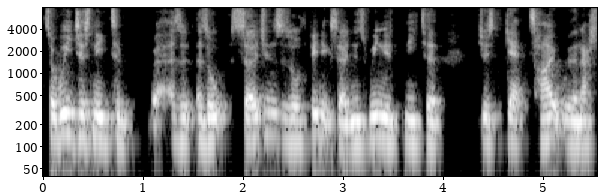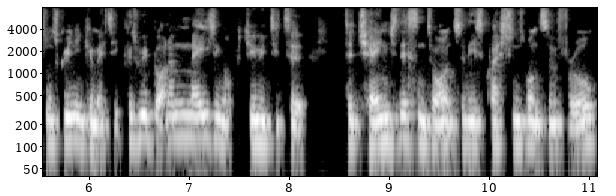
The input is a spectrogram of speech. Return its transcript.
so we just need to as, as surgeons as orthopedic surgeons we need, need to just get tight with the national screening committee because we've got an amazing opportunity to to change this and to answer these questions once and for all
